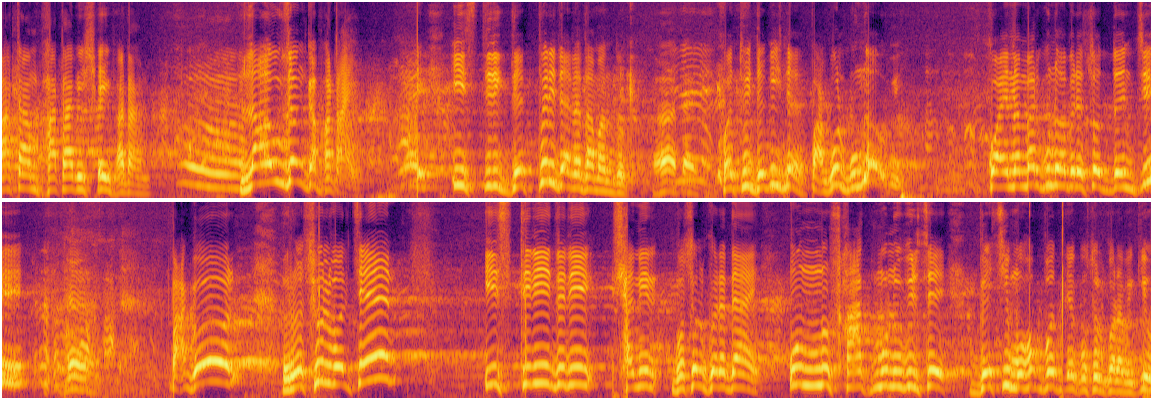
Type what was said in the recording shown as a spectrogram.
ফাটাম ফাটাবি সেই ফাটান। লাউজাঙ্কা ফাটায়। স্ত্রী দেখতেই দেয় না দামান্দর কয় তুই দেখিস না পাগল গুণা হবি? কয় নাম্বার গুণ হবে রে চোদ্দ ইঞ্চি। পাগল। রসুল বলছেন স্ত্রী যদি স্বামীর গোসল করে দেয় অন্য সাত মুলুবির চেয়ে বেশি মোহব্বত দিয়ে গোসল করাবে কেউ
